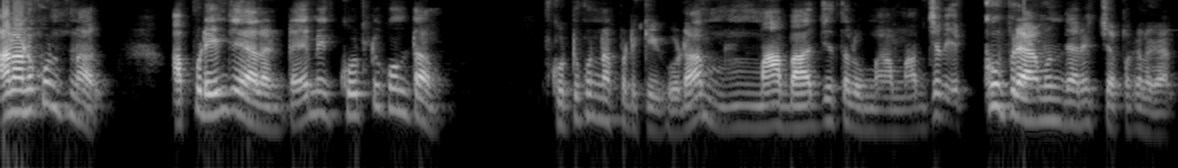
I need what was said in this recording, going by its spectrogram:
అని అనుకుంటున్నారు. అప్పుడు ఏం చేయాలంటే మేము కొట్టుకుంటాం. కొట్టుకున్నప్పటికీ కూడా మా బాధ్యతలు మా మధ్య ఎక్కువ ప్రేమ ఉంది అని చెప్పగలగాలి.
